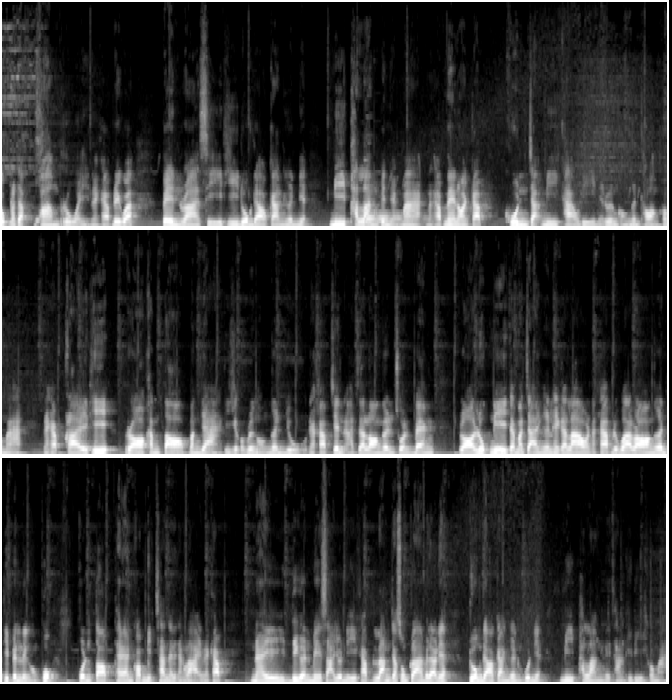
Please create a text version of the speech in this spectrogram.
ยกระดับความรวยนะครับเรียกว่าเป็นราศีที่ดวงดาวการเงินเนี่ยมีพลังเป็นอย่างมากนะครับ แน่นอนครับ คุณจะมีข่าวดีในเรื่องของเงินทองเข้ามานะครับใครที่รอคำตอบบางอย่างที่เกี่ยวกับเรื่องของเงินอยู่นะครับ เช่นอาจจะรอเงินส่วนแบ่ง รอลูกหนี้จะมาจ่ายเงินให้กับเรานะครับหรือว่ารอเงินที่เป็นเรื่องของพวกผลตอบแทนคอมมิชชั่นอะไรทั้งหลายนะครับในเดือนเมษายนนี้ครับหลังจากสงกรานไปแล้วเนี่ยดวงดาวการเงินของคุณเนี่ยมีพลังในทางที่ดีเข้ามา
